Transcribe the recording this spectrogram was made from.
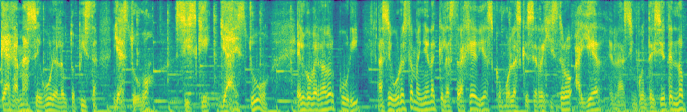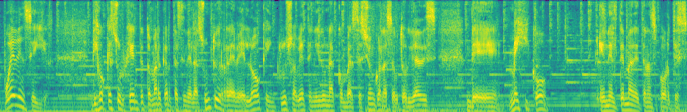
que haga más segura la autopista. Ya estuvo. Si es que ya estuvo. El gobernador Curi aseguró esta mañana que las tragedias como las que se registró ayer en la 57 no pueden seguir. Dijo que es urgente tomar cartas en el asunto y reveló que incluso había tenido una conversación con las autoridades de México en el tema de transportes.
